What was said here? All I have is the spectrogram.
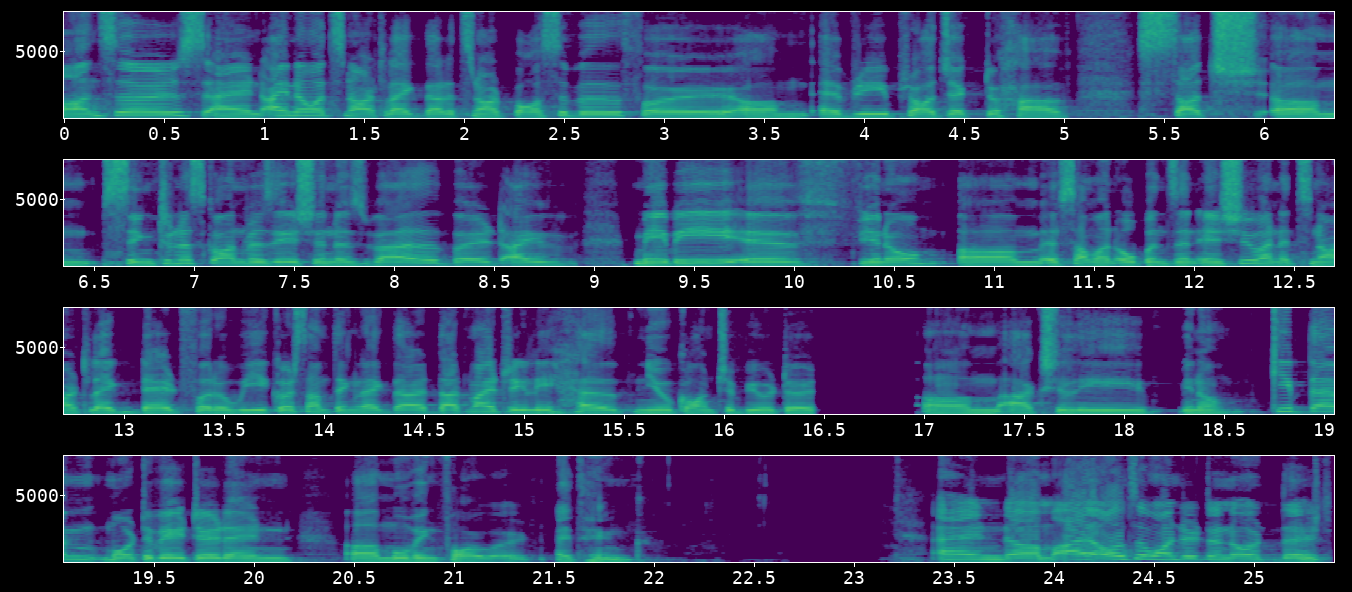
answers. And I know it's not like that. It's not possible for um, every project to have such um, synchronous conversation as well. But I maybe if you know um, if someone opens an issue and it's not like dead for a week or something like that, that might really help new contributors um, actually, you know, keep them motivated and uh, moving forward, I think. And um, I also wanted to note that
